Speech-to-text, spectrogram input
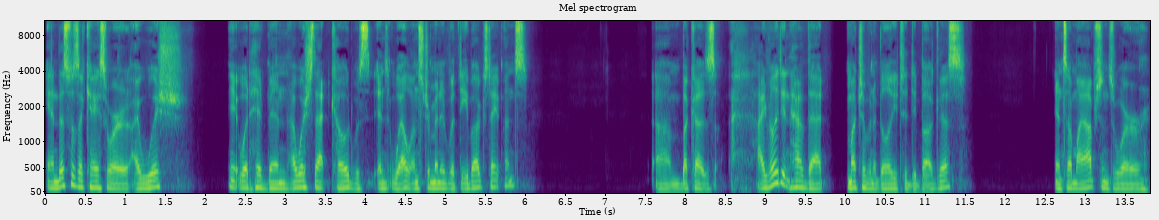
And this was a case where I wish it would have been, I wish that code was in, well instrumented with debug statements um, because I really didn't have that much of an ability to debug this. And so my options were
